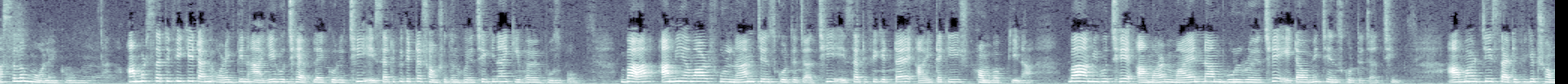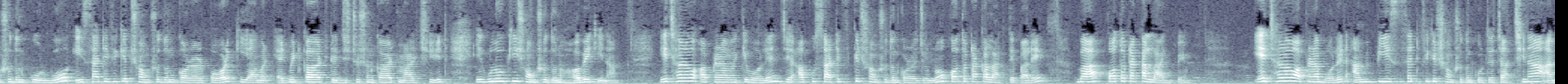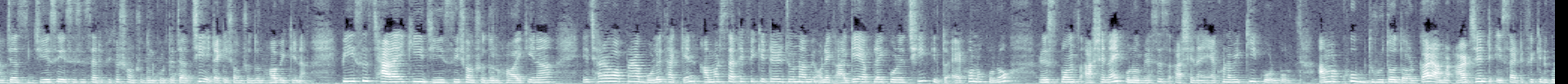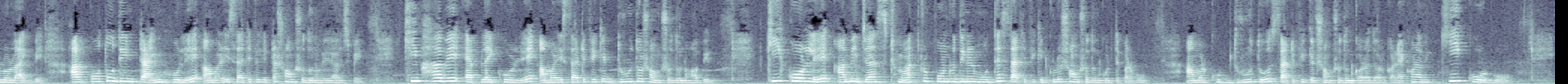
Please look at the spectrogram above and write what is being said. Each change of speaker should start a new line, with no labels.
আসসালামু আলাইকুম। আমার সার্টিফিকেট আমি অনেক দিন আগে হচ্ছে অ্যাপ্লাই করেছি। এই সার্টিফিকেটটা সংশোধন হয়েছে কিনা কীভাবে বুঝব? বা আমি আমার ফুল নাম চেঞ্জ করতে চাচ্ছি, এই সার্টিফিকেটটায় এটা কি সম্ভব কিনা? বা আমি হচ্ছে আমার মায়ের নাম ভুল রয়েছে, এটাও আমি চেঞ্জ করতে চাচ্ছি। আমার যে সার্টিফিকেট সংশোধন করব, এই সার্টিফিকেট সংশোধন করার পর কি আমার admit card registration card marksheet এগুলো কি সংশোধন হবে কি না এছাড়াও আপনারা আমাকে বলেন যে, আপু সার্টিফিকেট সংশোধন করার জন্য কত টাকা লাগতে পারে বা কত টাকা লাগবে? এছাড়াও আপনারা বলেন, আমি পিএসসি সার্টিফিকেট সংশোধন করতে চাচ্ছি না, আমি জাস্ট জিএসসি এসএসসি সার্টিফিকেট সংশোধন করতে চাচ্ছি, এটা কি সংশোধন হবে কিনা? পিএসসি ছাড়াই কি জিএসসি সংশোধন হয় কিনা? এছাড়াও আপনারা বলে থাকেন, আমার সার্টিফিকেটের জন্য আমি অনেক আগে অ্যাপ্লাই করেছি, কিন্তু এখনও কোনো রেসপন্স আসে নাই, কোনো মেসেজ আসে নাই, এখন আমি কি করব? আমার খুব দ্রুত দরকার, আমার আর্জেন্ট এই সার্টিফিকেটগুলো লাগবে। আর কতদিন টাইম হলে আমার এই সার্টিফিকেটটা সংশোধন হয়ে আসবে? কীভাবে অ্যাপ্লাই করলে আমার এই সার্টিফিকেট দ্রুত সংশোধন হবে? কি করলে আমি জাস্ট মাত্র পনেরো দিনের মধ্যে সার্টিফিকেটগুলো সংশোধন করতে পারব? আমার খুব দ্রুত সার্টিফিকেট সংশোধন করা দরকার। এখন আমি কি করব?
